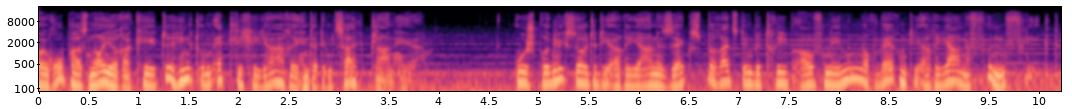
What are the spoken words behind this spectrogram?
Europas neue Rakete hinkt um etliche Jahre hinter dem Zeitplan her. Ursprünglich sollte die Ariane 6 bereits den Betrieb aufnehmen, noch während die Ariane 5 fliegt.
